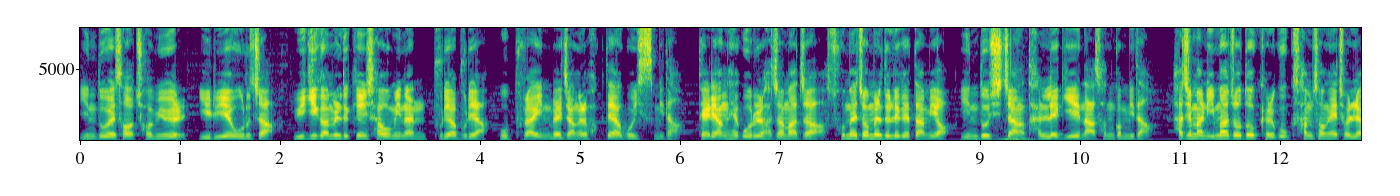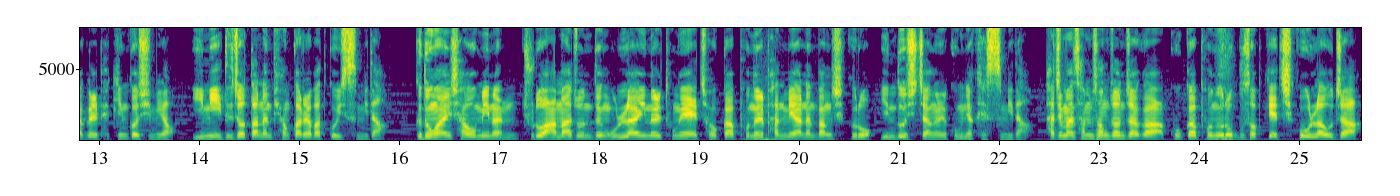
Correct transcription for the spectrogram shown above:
인도에서 점유율 1위에 오르자 위기감을 느낀 샤오미는 부랴부랴 오프라인 매장을 확대하고 있습니다. 대량 해고를 하자마자 소매점을 늘리겠다며 인도 시장 달래기에 나선 겁니다. 하지만 이마저도 결국 삼성의 전략을 베낀 것이며 이미 늦었다는 평가를 받고 있습니다. 그동안 샤오미는 주로 아마존 등 온라인을 통해 저가 폰을 판매하는 방식으로 인도 시장을 공략했습니다. 하지만 삼성전자가 고가 폰으로 무섭게 치고 올라오자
